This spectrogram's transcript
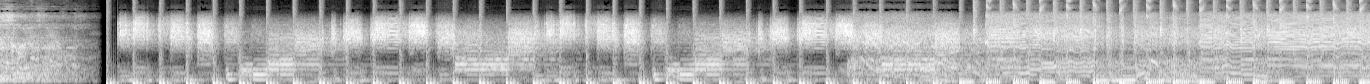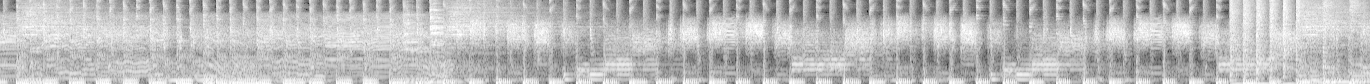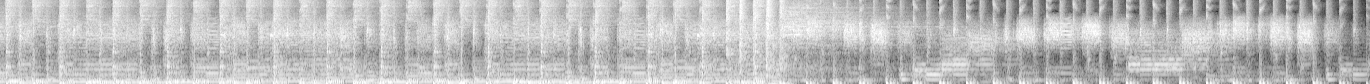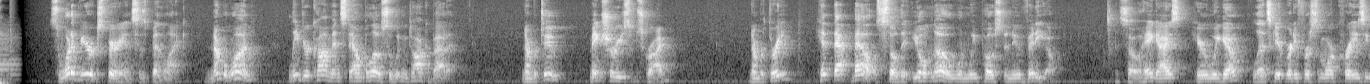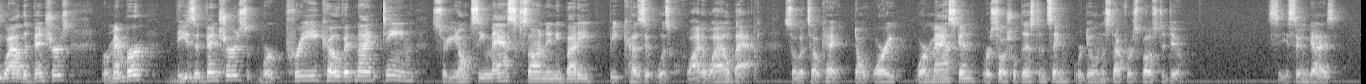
So, what have your experiences been like? Number one, leave your comments down below so we can talk about it. Number two, make sure you subscribe. Number three, hit that bell so that you'll know when we post a new video. So, hey guys, here we go. Let's get ready for some more crazy, wild adventures. Remember, these adventures were pre COVID 19, so you don't see masks on anybody because it was quite a while back. So it's okay. Don't worry. We're masking, we're social distancing, we're doing the stuff we're supposed to do. See you soon, guys.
